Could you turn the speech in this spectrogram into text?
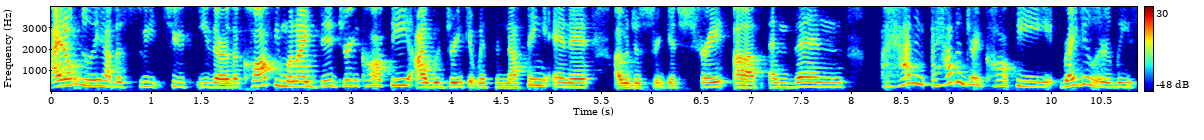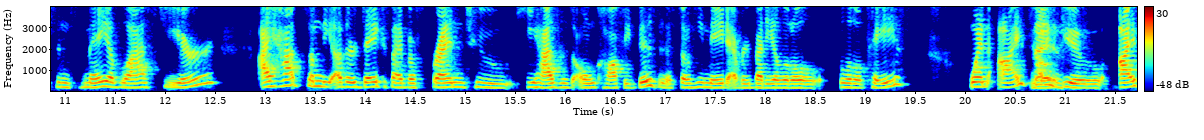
I don't really have a sweet tooth either. The coffee, when I did drink coffee, I would drink it with nothing in it. I would just drink it straight up, and then I hadn't. I haven't drank coffee regularly since May of last year. I had some the other day because I have a friend who he has his own coffee business. So he made everybody a little little taste. When I tell nice. you, I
